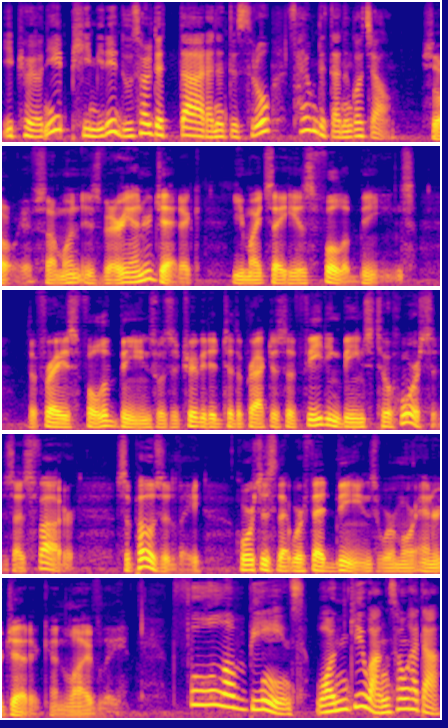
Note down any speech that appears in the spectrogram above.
이 표현이 비밀이 누설됐다라는 뜻으로 사용됐다는 거죠. So, if someone is very energetic, you might say he is full of beans. The phrase full of beans was attributed to the practice of feeding beans to horses as fodder. Supposedly, horses that were fed beans were more energetic and lively. full of beans, 원기왕성하다,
